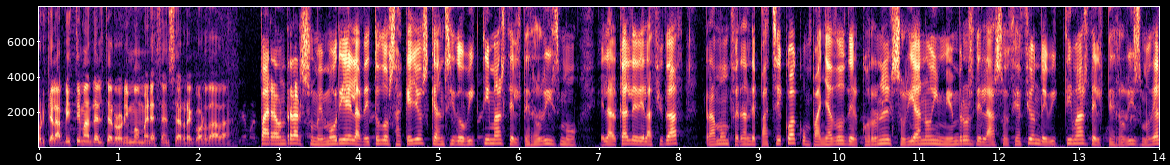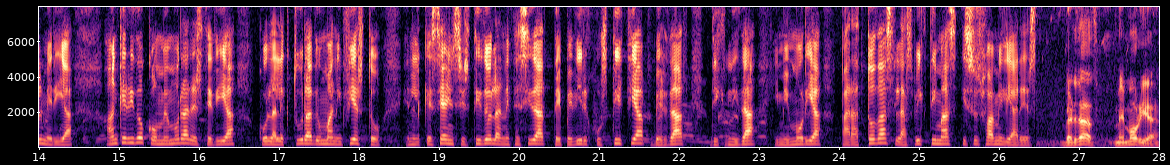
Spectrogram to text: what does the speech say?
porque las víctimas del terrorismo merecen ser recordadas. Para honrar su memoria y la de todos aquellos que han sido víctimas del terrorismo, el alcalde de la ciudad, Ramón Fernández Pacheco, acompañado del coronel Soriano y miembros de la Asociación de Víctimas del Terrorismo de Almería, han querido conmemorar este día con la lectura de un manifiesto en el que se ha insistido en la necesidad de pedir justicia, verdad, dignidad y memoria para todas las víctimas y sus familiares. Verdad, memoria,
